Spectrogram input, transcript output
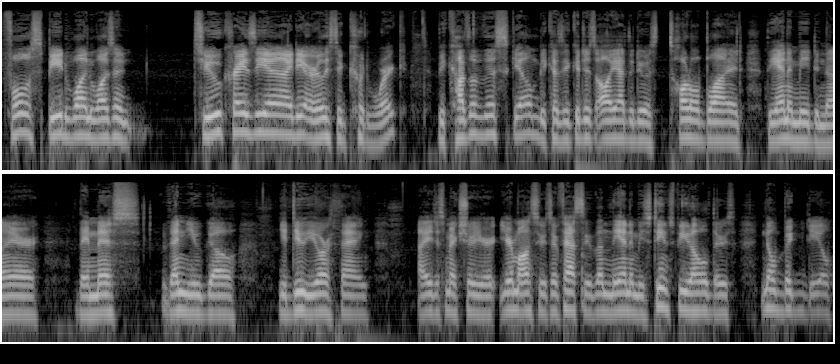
full speed one wasn't too crazy an idea, or at least it could work because of this skill. Because you could just all you had to do is total blind the enemy denier. They miss, then you go, you do your thing. Uh, you just make sure your your monsters are faster than the enemy's team speed holders. No big deal.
